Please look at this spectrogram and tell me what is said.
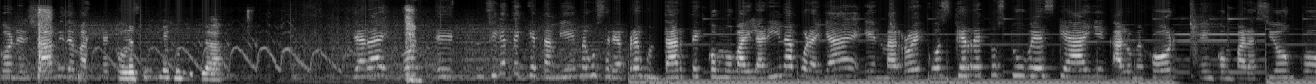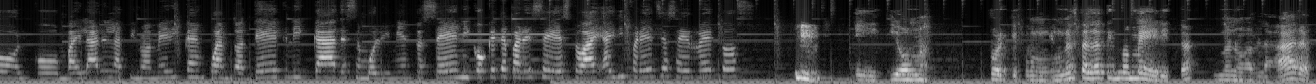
Con el Xavi de Marruecos. Yaray, eh, fíjate que también me gustaría preguntarte, como bailarina por allá en Marruecos, ¿qué retos tú ves que hay a lo mejor en comparación con, bailar en Latinoamérica en cuanto a técnica, desenvolvimiento escénico? ¿Qué te parece esto? ¿Hay, hay diferencias, hay retos? Sí, el idioma, porque como uno está en Latinoamérica, uno no habla árabe.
